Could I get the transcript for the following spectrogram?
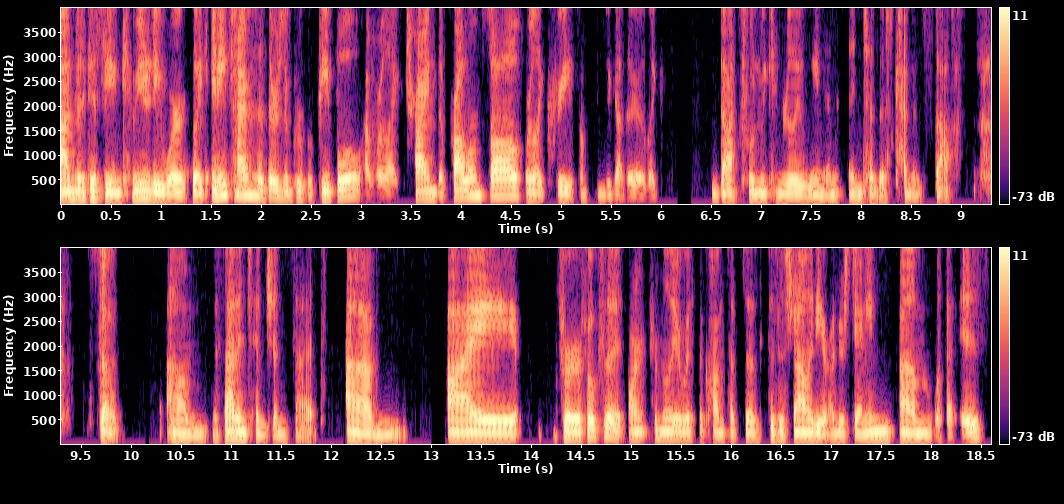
advocacy and community work like anytime that there's a group of people and we're like trying to problem solve or like create something together like that's when we can really lean in, into this kind of stuff. So um, with that intention set um, I, for folks that aren't familiar with the concept of positionality or understanding um, what that is,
